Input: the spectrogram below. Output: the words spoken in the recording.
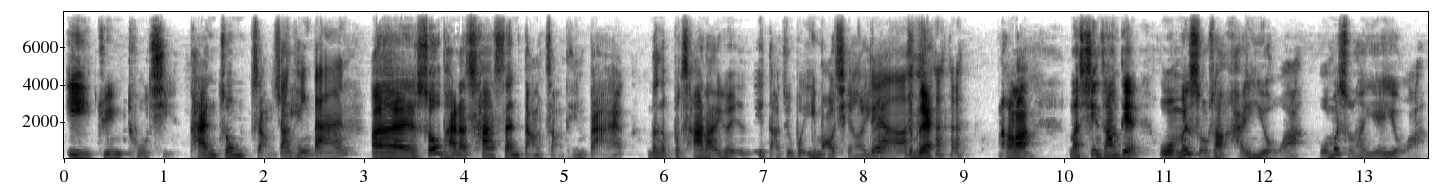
异军突起，盘中涨涨停板，哎，收盘了差三档涨停板。那个不差了，因为一打就不一毛钱而已，对啊，对不对？好了，那信昌店我们手上还有啊，我们手上也有啊。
